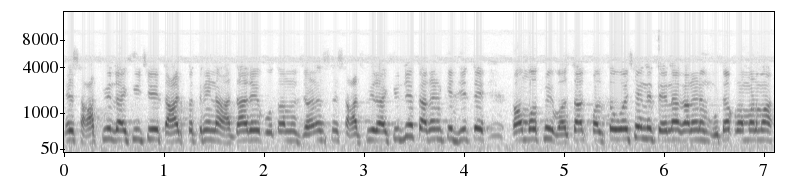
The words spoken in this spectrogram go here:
એ સાચવી રાખ્યું છે, તાડપત્રીના આધારે પોતાનું જણસને સાચવી રાખ્યું છે, કારણ કે જે તે કમોસમી વરસાદ પડતો હોય છે અને તેના કારણે મોટા પ્રમાણમાં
